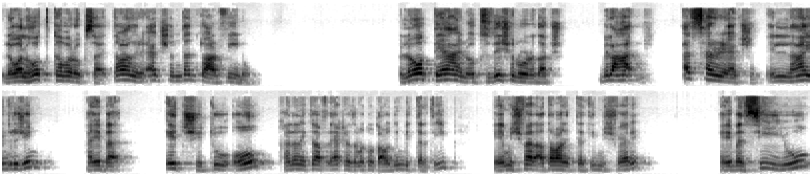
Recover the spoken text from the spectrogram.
اللي هو ال hot copper oxide طبعا ال reaction ده أنتوا عارفينه. اللي هو بتاع ال oxidation وال reduction بالعقل أسهل reaction الهيدروجين هيبقى H2O خلينا نكتبها في الآخر زي ما أنتم متعودين بالترتيب. هي مش فارقة طبعا الترتيب مش فارق. هيبقى Cu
